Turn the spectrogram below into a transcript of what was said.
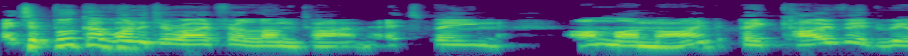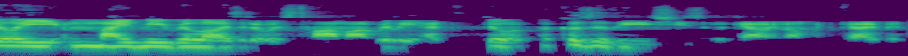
it's a book I've wanted to write for a long time. It's been on my mind, but COVID really made me realize that it was time I really had to do it because of the issues that were going on with COVID.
